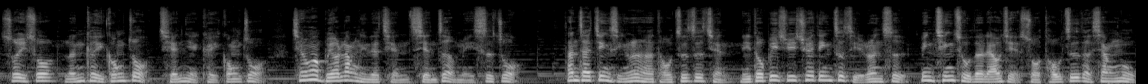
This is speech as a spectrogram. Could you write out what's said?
所以说，人可以工作，钱也可以工作，千万不要让你的钱闲着没事做。但在进行任何投资之前，你都必须确定自己认识并清楚地了解所投资的项目。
